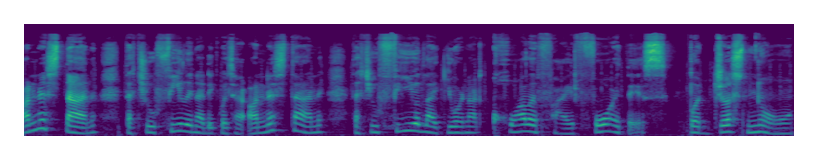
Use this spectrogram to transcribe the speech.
understand that you feel inadequate. I understand that you feel like you're not qualified for this. But just know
